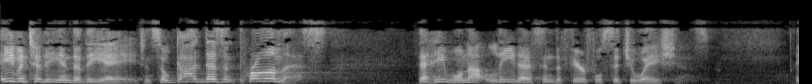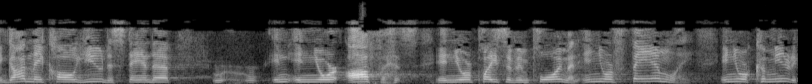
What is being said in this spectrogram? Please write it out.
even to the end of the age. And so God doesn't promise that He will not lead us into fearful situations. And God may call you to stand up in, in your office, in your place of employment, in your family, in your community.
